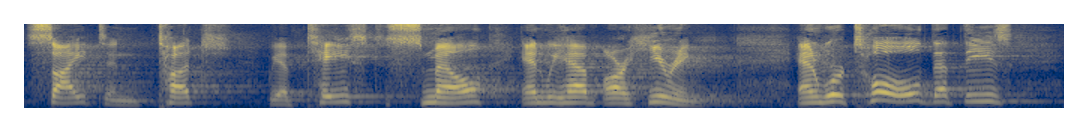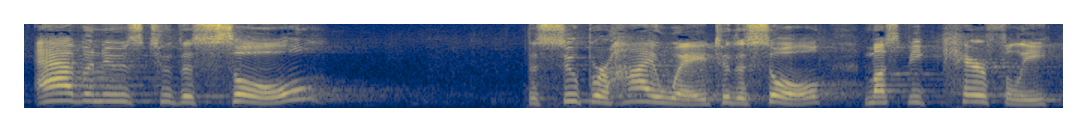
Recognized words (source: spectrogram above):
sight and touch, we have taste, smell, and we have our hearing. And we're told that these avenues to the soul, the superhighway to the soul, must be carefully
